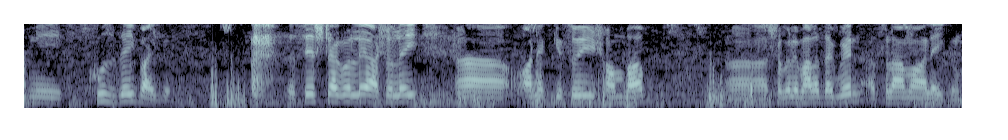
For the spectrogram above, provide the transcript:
আপনি খুঁজলেই পাইবেন। চেষ্টা করলে আসলেই অনেক কিছুই সম্ভব। সকলে ভালো থাকবেন। আসসালামু আলাইকুম।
